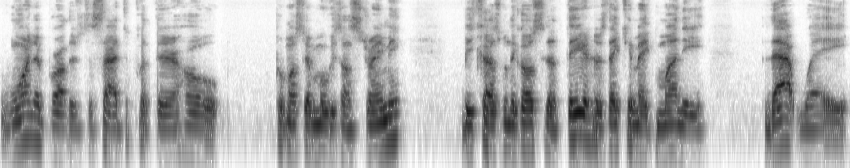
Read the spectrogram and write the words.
Warner Brothers decided to put their whole promote their movies on streaming because when it goes to the theaters, they can make money that way,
